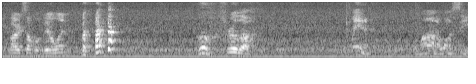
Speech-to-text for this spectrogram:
You call yourself a villain? Whew, for real though. Man. Come on, I wanna see.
